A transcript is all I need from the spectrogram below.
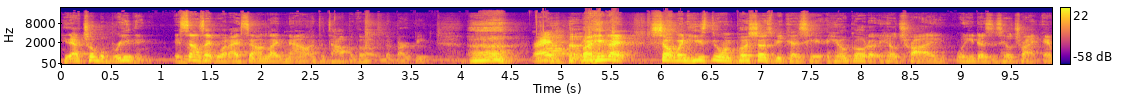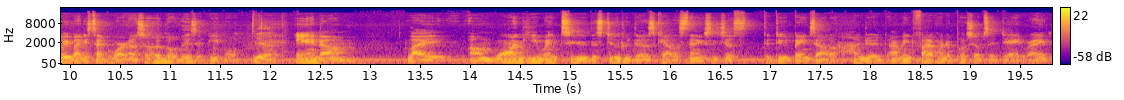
he'd have trouble breathing. It sounds like what I sound like now at the top of the, the burpee. right? But he like so when he's doing push-ups because he he'll go to he'll try what he does is he'll try everybody's type of workout. So he'll go visit people. Yeah. And um like um one he went to this dude who does calisthenics. It's just the dude banks out a hundred I mean five hundred push-ups a day, right?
